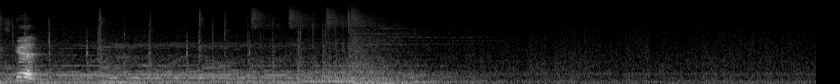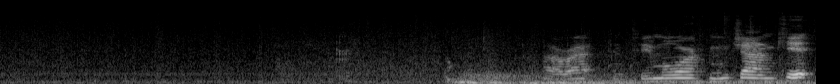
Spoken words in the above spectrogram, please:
It's good. More kit.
